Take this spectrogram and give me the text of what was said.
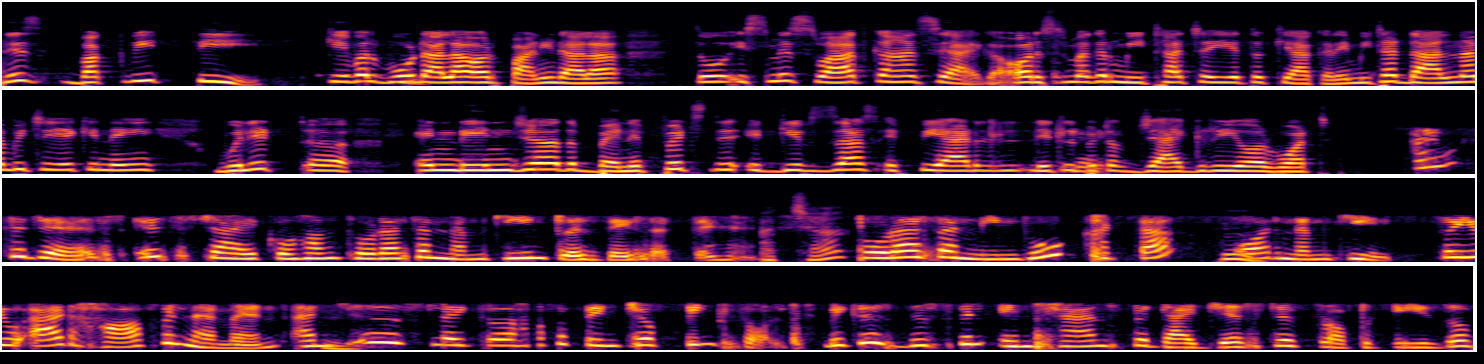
दिस बकवी टी केवल वो डाला और पानी डाला तो इसमें स्वाद कहाँ से आएगा? और इसमें अगर मीठा चाहिए तो क्या करें? मीठा डालना भी चाहिए कि नहीं? Will it endanger the benefits it gives us if we add little bit of jaggery और व्हाट आई would suggest इस चाय को हम थोड़ा सा नमकीन ट्विस्ट दे सकते हैं। अच्छा। थोड़ा सा नींबू खट्टा Hmm. और नमकीन। So you add half a lemon and just like a, half a pinch of pink salt because this will enhance the digestive properties of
